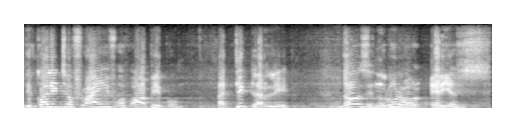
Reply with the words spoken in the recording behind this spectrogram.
the quality of life of our people, particularly those in rural areas.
